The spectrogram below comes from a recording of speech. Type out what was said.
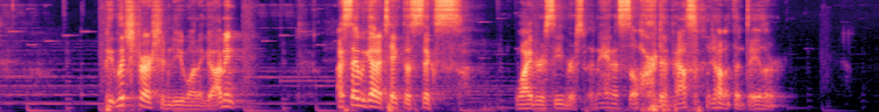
Which direction do you want to go? I mean, I say we got to take the six wide receivers, but man, it's so hard to pass on Jonathan Taylor.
